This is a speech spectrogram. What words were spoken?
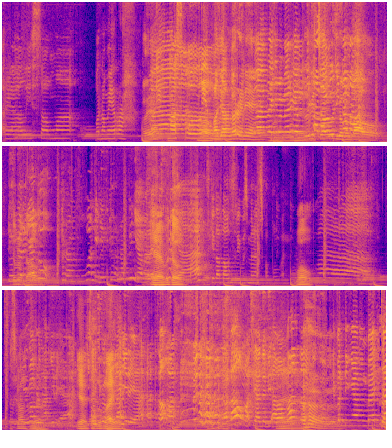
realis sama warna merah Oh, ya? jadi maskulin Oh, pelajaran baru ini Wah, pelajaran baru yang bisa sama ini juga kita belum tahu Kita belum dengarnya tahu. tuh perempuan identiknya warna pink ya malah Iya, justru betul. ya. sekitar tahun 1940-an Wow. Wah. Sekali belum lahir ya. Iya, saya juga belum lahir. ya. sama nggak tahu masih ada di alam Iya. mana gitu. Ini pentingnya membaca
